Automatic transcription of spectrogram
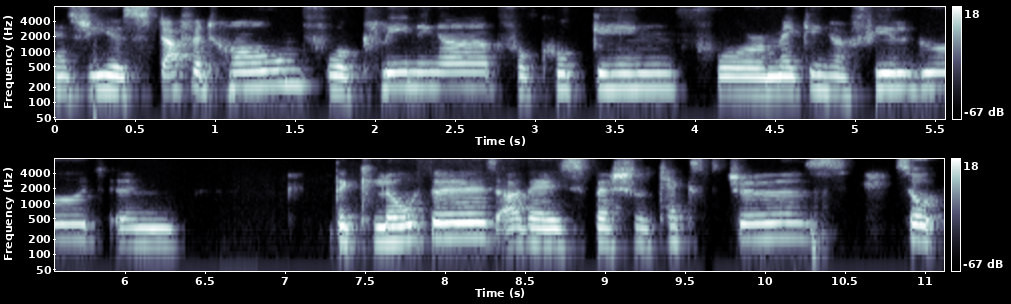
has she a stuff at home for cleaning up for cooking for making her feel good. And the clothes are there special textures? So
